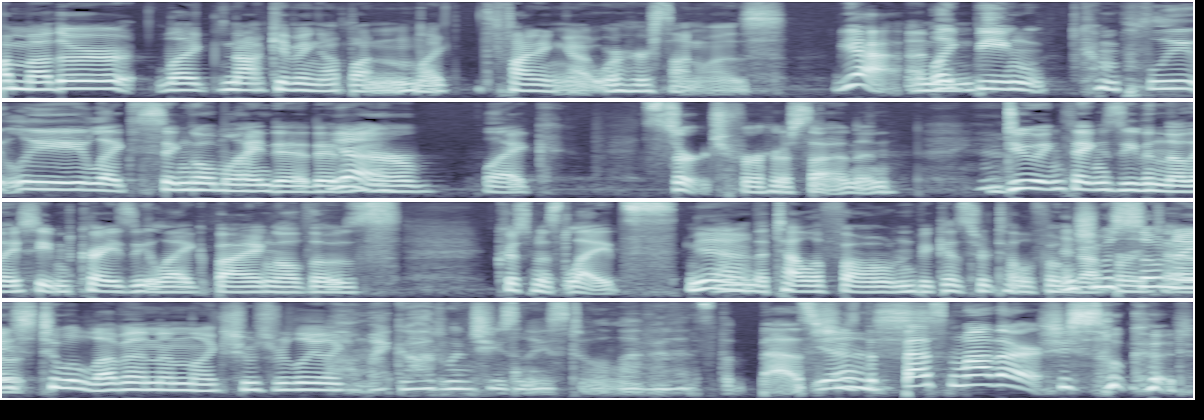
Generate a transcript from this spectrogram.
a mother, like not giving up on like finding out where her son was. Yeah, And- like being completely like single-minded in Yeah. her like search for her son and doing things even though they seemed crazy, like buying all those Christmas lights Yeah. and the telephone because her telephone And she was so out. nice to Eleven, and like she was really like Oh my god, when she's nice to Eleven, it's the best. She's the best mother. she's so good.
